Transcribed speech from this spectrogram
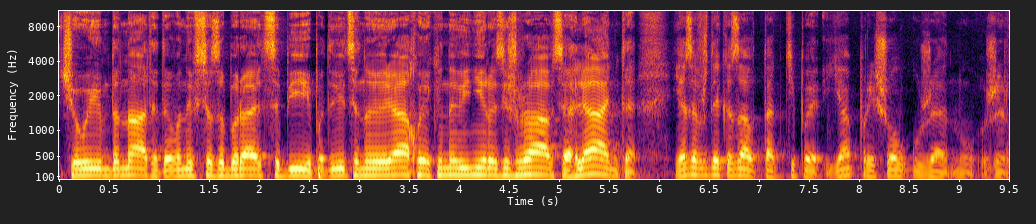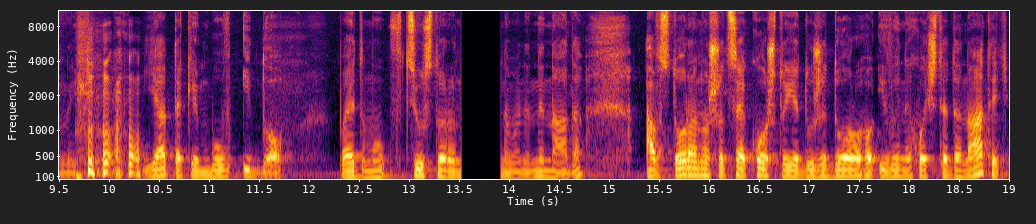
що ви їм донатите, вони все забирають собі. Подивіться на Іряху, як він на війні розіжрався, гляньте. Я завжди казав, так, типу, я прийшов уже ну, жирний. Я таким був і до. Поэтому в цю сторону на мене не треба. А в сторону, що це коштує дуже дорого і ви не хочете донатити,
